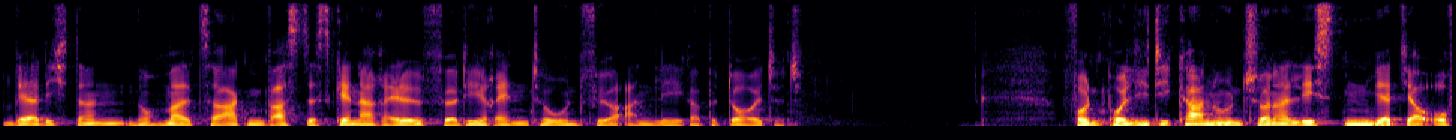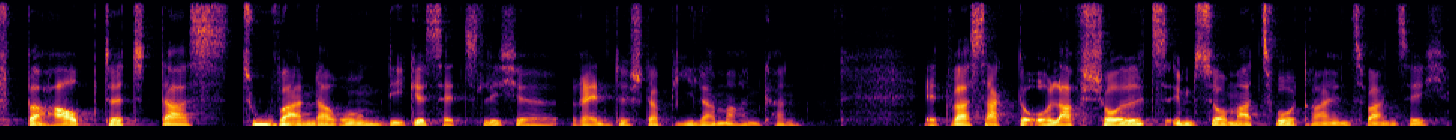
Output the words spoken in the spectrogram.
werde ich dann nochmal sagen, was das generell für die Rente und für Anleger bedeutet. Von Politikern und Journalisten wird ja oft behauptet, dass Zuwanderung die gesetzliche Rente stabiler machen kann. Etwas sagte Olaf Scholz im Sommer 2023.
